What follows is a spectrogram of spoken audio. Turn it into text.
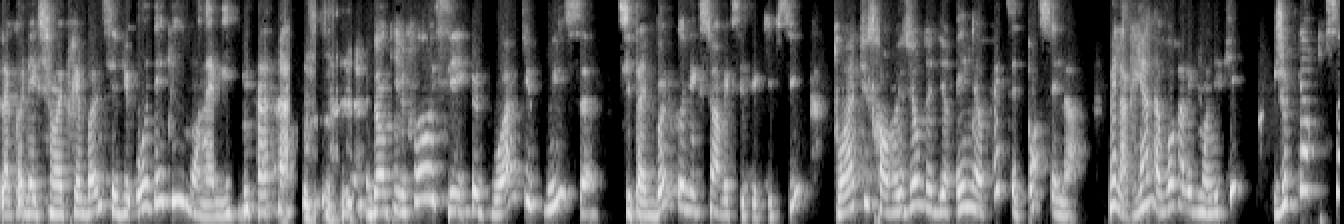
La connexion est très bonne, c'est du haut débit, mon ami. Donc il faut aussi que toi, tu puisses, si tu as une bonne connexion avec cette équipe-ci, toi, tu seras en mesure de dire, eh mais en fait, cette pensée-là, mais elle n'a rien à voir avec mon équipe. Je capte ça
